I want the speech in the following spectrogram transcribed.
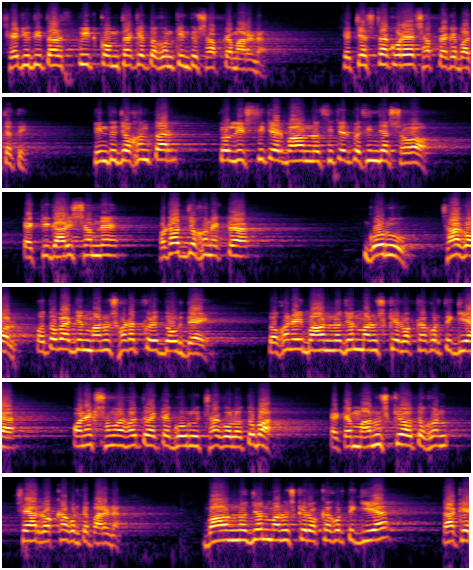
সে যদি তার স্পিড কম থাকে, তখন কিন্তু সাপটা মারে না। সে চেষ্টা করে সাপটাকে বাঁচাতে। কিন্তু যখন তার চল্লিশ সিটের বাউন্ন সিটের প্যাসেঞ্জার সহ একটি গাড়ির সামনে হঠাৎ যখন একটা গরু, ছাগল অথবা একজন মানুষ হঠাৎ করে দৌড় দেয়, তখন এই বাউন্ন জন মানুষকে রক্ষা করতে গিয়া অনেক সময় হয়তো একটা গরু, ছাগল অথবা একটা মানুষকেও তখন সে আর রক্ষা করতে পারে না। বাউন্ন জন মানুষকে রক্ষা করতে গিয়া তাকে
